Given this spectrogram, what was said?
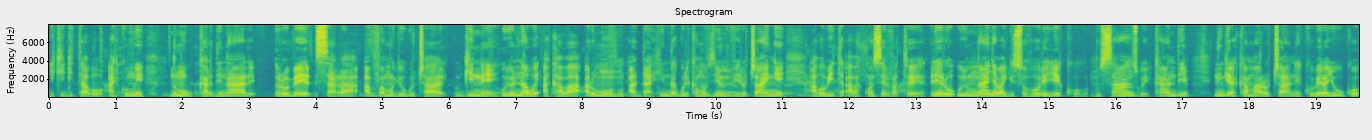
iki gitabo ari kumwe n'umukardinali robert sara ava mu gihugu ca gine uyu nawe akaba ari umuntu adahindagurika mu vyiyumviro canke abo bita abakonservateur. Rero uyu mwanya bagisohoreye ko ntusanzwe kandi ni ingirakamaro cane kubera yuko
